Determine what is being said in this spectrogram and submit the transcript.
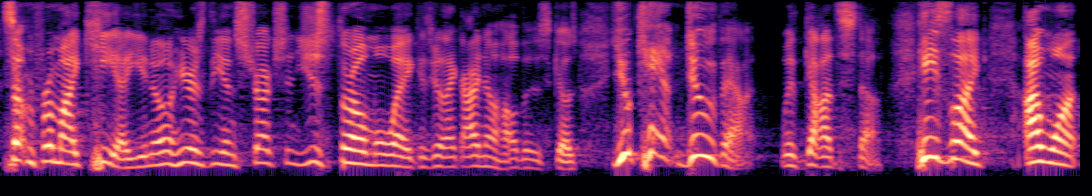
something from Ikea, you know, here's the instructions, you just throw them away because you're like, I know how this goes. You can't do that with God's stuff. He's like, I want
